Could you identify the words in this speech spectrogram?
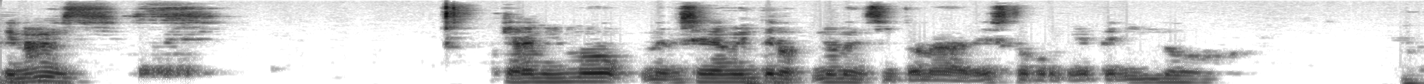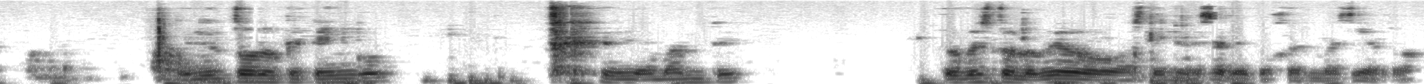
que no es que ahora mismo necesariamente no, necesito nada de esto porque teniendo teniendo todo lo que tengo de diamante todo esto lo veo hasta innecesario coger más hierro.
